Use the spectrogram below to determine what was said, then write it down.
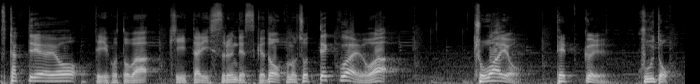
부탁드려요」っていう言葉聞いたりするんですけどこのちょってくわいは「좋아요」「댓글」「구독」「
